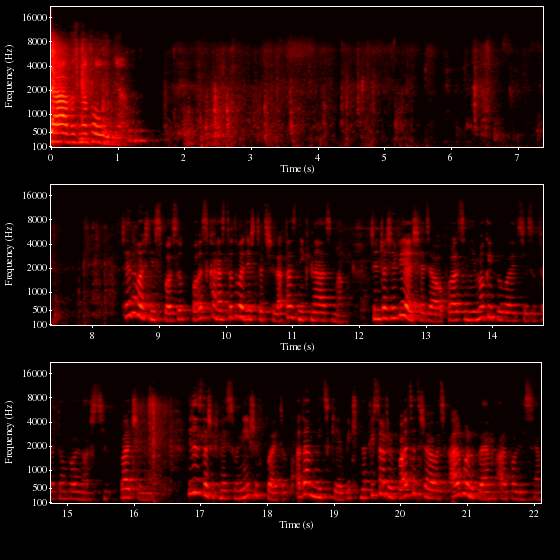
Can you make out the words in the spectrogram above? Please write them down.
Ja wezmę południe. Właśnie sposób Polska na 123 lata zniknęła z map. W tym czasie wiele się działo. Polacy nie mogli pogodzić się z utratą wolności. Walczyli. Jeden z naszych najsłynniejszych poetów, Adam Mickiewicz, napisał, że w walce trzeba być albo lwem, albo lisem.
